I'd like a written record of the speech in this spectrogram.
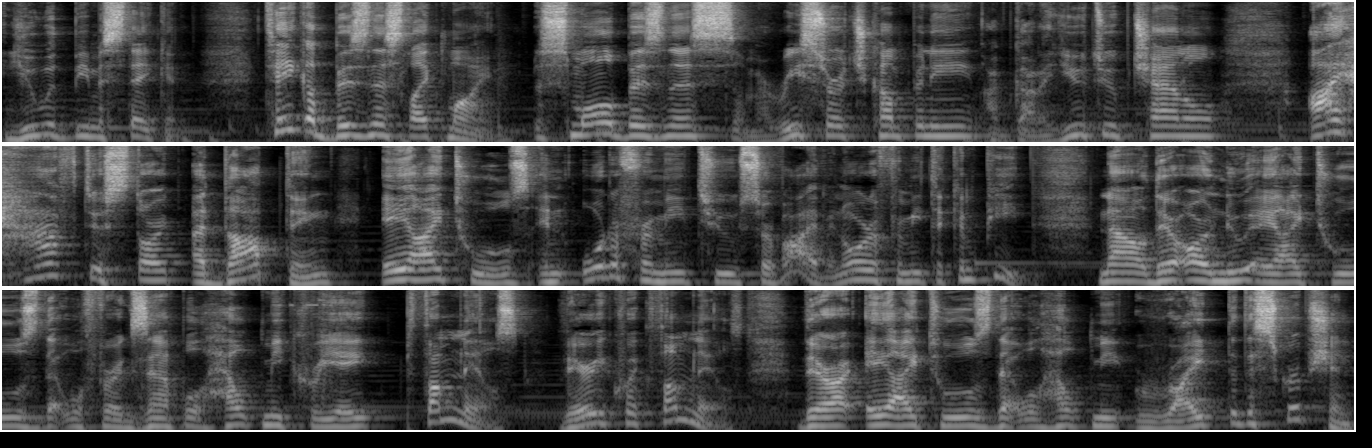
you would be mistaken. Take a business like mine, a small business, I'm a research company, I've got a YouTube channel. I have to start adopting AI tools in order for me to survive, in order for me to compete. Now, there are new AI tools that will, for example, help me create thumbnails, very quick thumbnails. There are AI tools that will help me write the description.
